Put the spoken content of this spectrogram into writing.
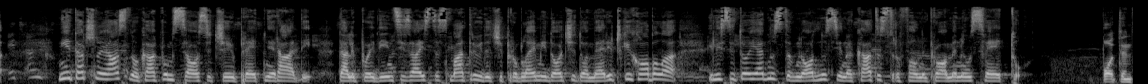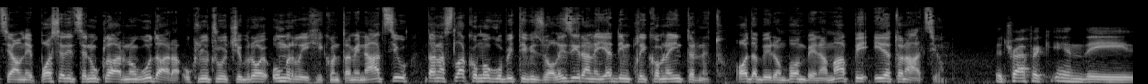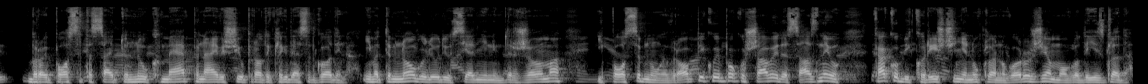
Nije tačno jasno o kakvom se osjećaju pretnje radi. Da li pojedinci zaista smatraju da će problemi doći do američkih obala ili se to jednostavno odnosi na katastrofalne promene u svetu. Potencijalne posljedice nuklearnog udara, uključujući broj umrlih i kontaminaciju, danas lako mogu biti vizualizirane jednim klikom na internetu, odabirom bombe na mapi i detonacijom. The traffic in the Broj poseta sajtu Nuke Map najviši u proteklih 10 godina. Imate mnogo ljudi u Sjedinjenim državama i posebno u Evropi koji pokušavaju da saznaju kako bi korišćenje nuklearnog oružja moglo da izgleda.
